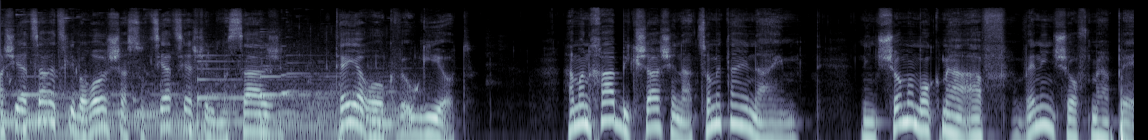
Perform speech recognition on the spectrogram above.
מה שיצר אצלי בראש אסוציאציה של מסאז', תה ירוק ועוגיות. המנחה ביקשה שנעצום את העיניים, ננשום עמוק מהאף וננשוף מהפה.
